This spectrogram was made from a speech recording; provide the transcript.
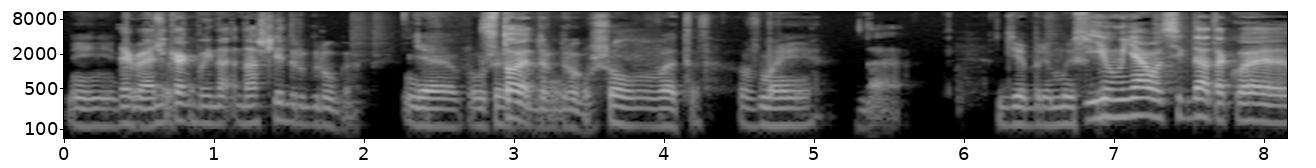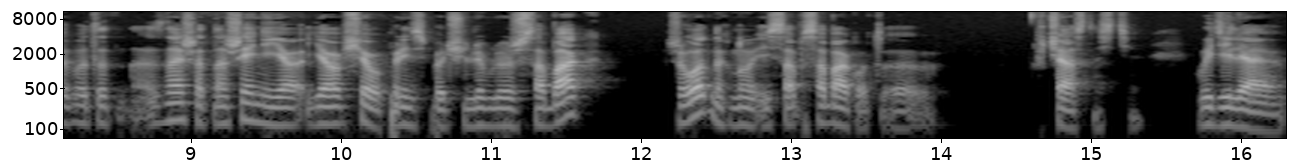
я не я говорю, они как бы нашли друг друга. Я уже Стоят друг друга. ушел в этот, в мои да. Дебри мысли. И у меня вот всегда такое, вот, знаешь, отношение, я, я вообще, в принципе, очень люблю собак, животных, ну и собак вот э, в частности выделяю.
